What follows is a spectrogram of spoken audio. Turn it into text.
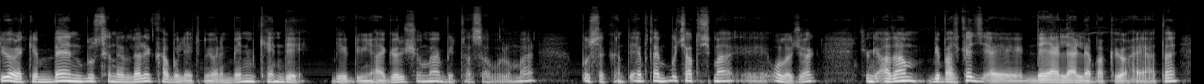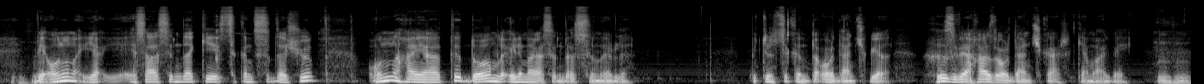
Diyor ki ben bu sınırları kabul etmiyorum. Benim kendi bir dünya görüşüm var, bir tasavvurum var. Bu sıkıntı. E tabii bu çatışma e, olacak. Çünkü adam bir başka e, değerlerle bakıyor hayata. Hı hı. Ve onun esasındaki sıkıntısı da şu. Onun hayatı doğumla ölüm arasında sınırlı. Bütün sıkıntı oradan çıkıyor. Hız ve haz oradan çıkar Kemal Bey. Hı hı.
